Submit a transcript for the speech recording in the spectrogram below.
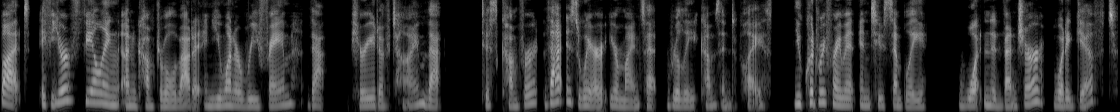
But if you're feeling uncomfortable about it and you want to reframe that period of time, that discomfort, that is where your mindset really comes into play. You could reframe it into simply, what an adventure, what a gift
